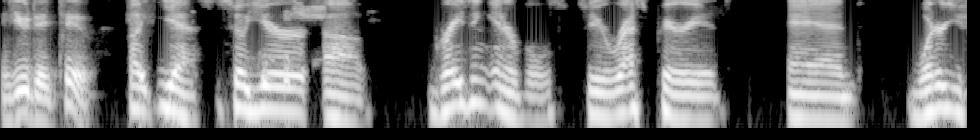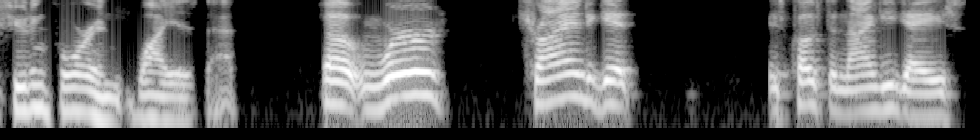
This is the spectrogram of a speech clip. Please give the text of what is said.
You did too. Uh, yes. So your uh, grazing intervals, so your rest periods, and what are you shooting for, and why is that? So we're trying to get as close to 90 days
